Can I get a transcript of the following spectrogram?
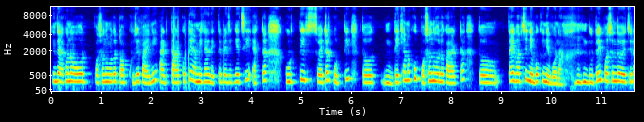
কিন্তু এখনও ওর পছন্দ মতো টপ খুঁজে পায়নি। আর তার কোতে আমি এখানে দেখতে পেয়ে গেছি একটা কুর্তির সোয়েটার কুর্তি। তো দেখে আমার খুব পছন্দ হলো কালারটা। তো তাই ভাবছি নেব কি নেব না? দুটোই পছন্দ হয়েছিল।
